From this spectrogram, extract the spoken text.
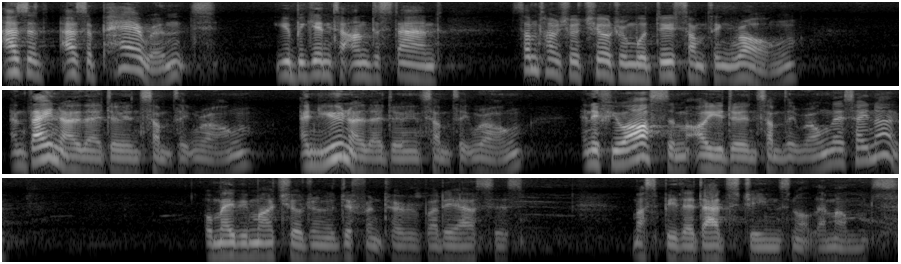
as a, as a parent, you begin to understand sometimes your children will do something wrong and they know they're doing something wrong and you know they're doing something wrong and if you ask them, Are you doing something wrong? they say no. Or maybe my children are different to everybody else's. Must be their dad's genes, not their mum's.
